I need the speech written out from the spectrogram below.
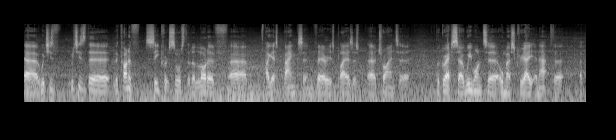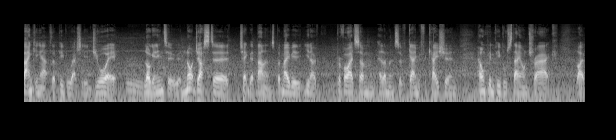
uh, which is which is the the kind of secret sauce that a lot of um, I guess banks and various players are uh, trying to progress. So we want to almost create an app that a banking app that people actually enjoy logging into, and not just to check their balance, but maybe you know provide some elements of gamification, helping people stay on track, like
